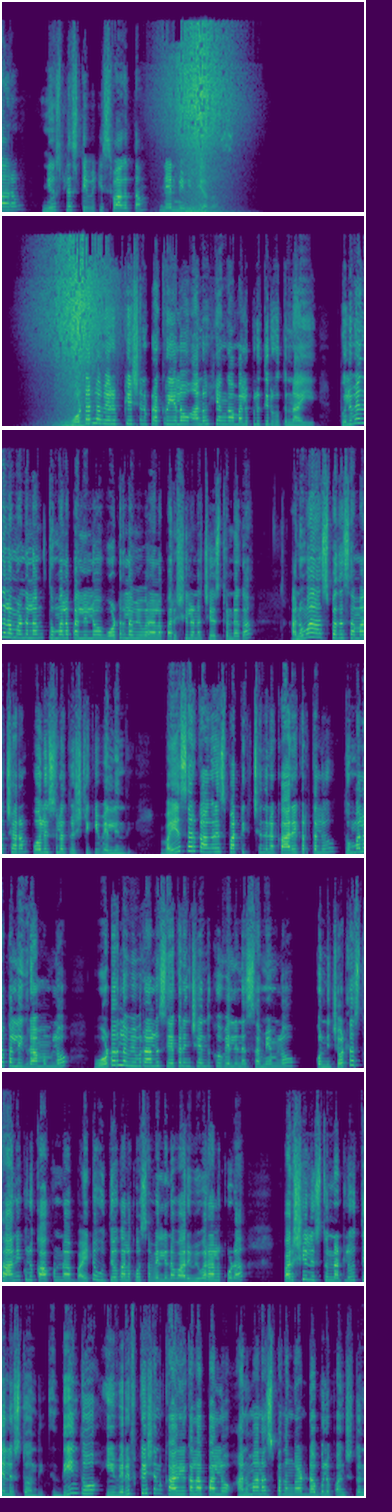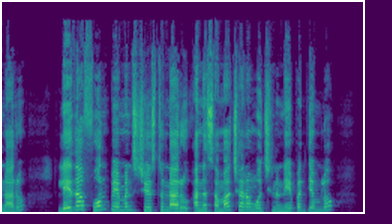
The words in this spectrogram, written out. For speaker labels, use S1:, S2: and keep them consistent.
S1: News plus టీవీకి స్వాగతం. నేను మీ విద్యాదాస్ ఓటర్ల వెరిఫికేషన్ ప్రక్రియలో అనూహ్యంగా మలుపులు తిరుగుతున్నాయి. పులివెందుల మండలం తుమ్మలపల్లిలో ఓటర్ల వివరాల పరిశీలన చేస్తుండగా అనుమానాస్పద సమాచారం పోలీసుల దృష్టికి వెళ్ళింది. వైఎస్ఆర్ కాంగ్రెస్ పార్టీకి చెందిన కార్యకర్తలు తుమ్మలపల్లి గ్రామంలో ఓటర్ల వివరాలు సేకరించేందుకు వెళ్ళిన సమయంలో కొన్ని చోట్ల స్థానికులు కాకుండా బయట ఉద్యోగాల కోసం వెళ్ళిన వారి వివరాలు కూడా పరిశీలిస్తున్నట్లు తెలుస్తోంది. దీంతో ఈ వెరిఫికేషన్ కార్యకలాపాల్లో అనుమానాస్పదంగా డబ్బులు పంచుతున్నారు లేదా ఫోన్ పేమెంట్స్ చేస్తున్నారు అన్న సమాచారం వచ్చిన నేపథ్యంలో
